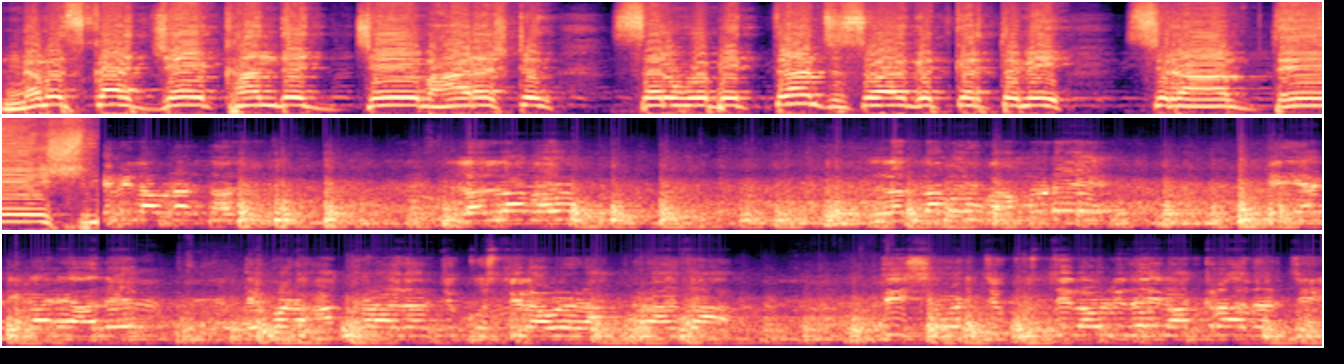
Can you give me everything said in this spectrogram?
नमस्कार जय खानदे जय महाराष्ट्र. सर्व मित्रांचं स्वागत करतो मी श्रीराम देश. लावणार चालू. लल्ला भाऊ लल्ला भाऊ गांगुडे हे या ठिकाणी आले. ते पण अकरा हजारची कुस्ती लावणार अकरा हजार. ती शेवटची कुस्ती लावली जाईल अकरा हजारची.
